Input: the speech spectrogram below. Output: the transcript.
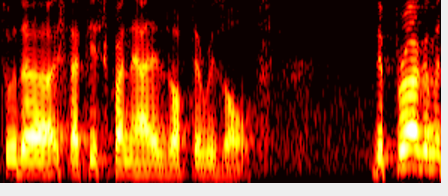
to the statistical analysis of the results. The program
